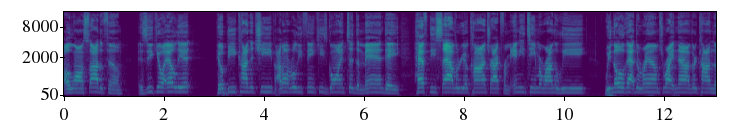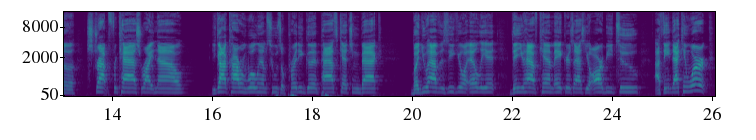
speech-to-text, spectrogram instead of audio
alongside of him. Ezekiel Elliott, He'll be kind of cheap. I don't really think he's going to demand a hefty salary or contract from any team around the league. We know that the Rams right now, they're kind of strapped for cash right now. You got Kyren Williams, who's a pretty good pass catching back, but you have Ezekiel Elliott. Then you have Cam Akers as your RB2. I think that can work.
